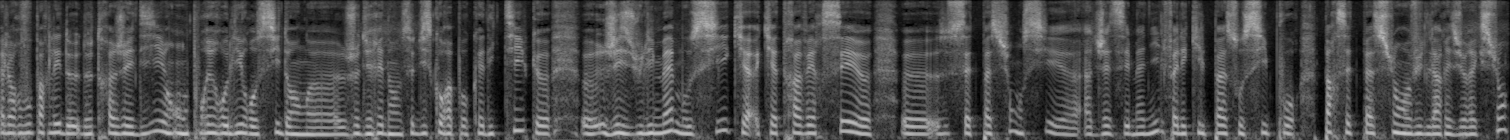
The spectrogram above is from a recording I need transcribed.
Alors vous parlez de, tragédie, on pourrait relire aussi dans, euh, je dirais, dans ce discours apocalyptique, euh, Jésus lui-même aussi, qui a, traversé euh, cette passion aussi à Gethsemane. Il fallait qu'il passe aussi par cette passion en vue de la résurrection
